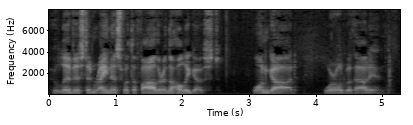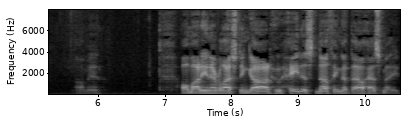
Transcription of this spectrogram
who livest and reignest with the Father and the Holy Ghost, one God, world without end. Amen. Almighty and everlasting God, who hatest nothing that thou hast made,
